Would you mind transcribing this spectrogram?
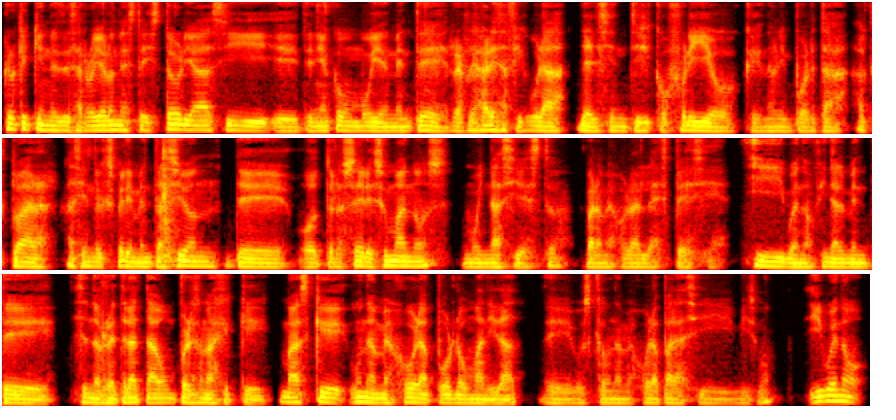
Creo que quienes desarrollaron esta historia sí eh, tenían como muy en mente reflejar esa figura del científico frío que no le importa actuar haciendo experimentación de otros seres humanos, muy nazi esto, para mejorar la especie. Y bueno, finalmente se nos retrata un personaje que más que una mejora por la humanidad, eh, busca una mejora para sí mismo. Y bueno,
